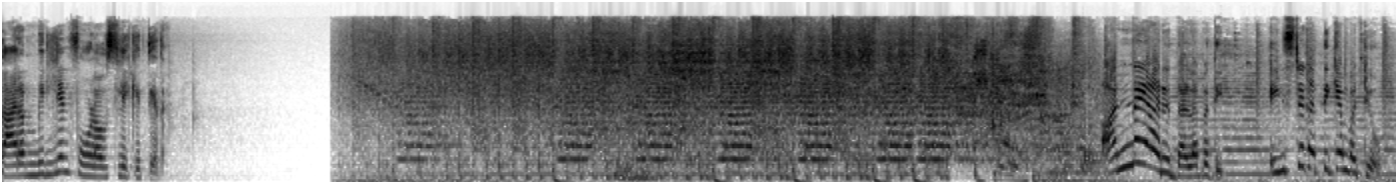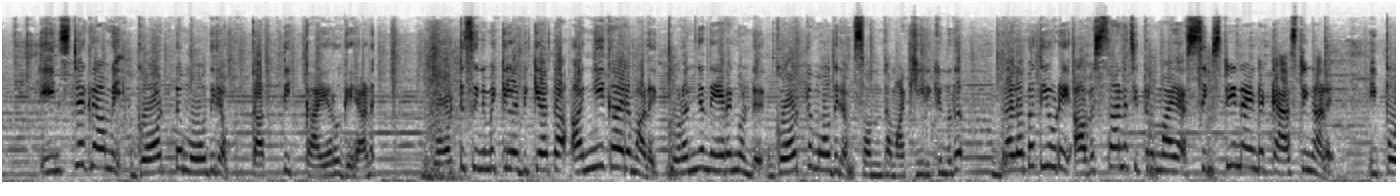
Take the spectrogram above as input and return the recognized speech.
താരം മില്യൺ ഫോളോവേഴ്സിലേക്ക് എത്തിയത്. അന്നയാര് ദളപതി? ഇൻസ്റ്റ കത്തിക്കാൻ പറ്റുമോ? ഇൻസ്റ്റഗ്രാമിൽ ഗോട്ട് മോതിരം കത്തി കയറുകയാണ്. ഗോട്ട് സിനിമയ്ക്ക് ലഭിക്കാത്ത അംഗീകാരമാണ് കുറഞ്ഞ നേരം കൊണ്ട് ഗോട്ട് മോതിരം സ്വന്തമാക്കിയിരിക്കുന്നത്. ദളപതിയുടെ അവസാന ചിത്രമായ സിക്സ്റ്റി നയന്റെ കാസ്റ്റിംഗ് ആണ് ഇപ്പോൾ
